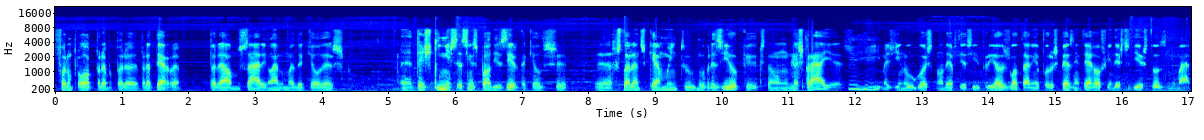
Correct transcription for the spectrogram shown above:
foram logo para, para, para a terra para almoçarem lá numa daquelas tasquinhas, se assim se pode dizer, daqueles uh, restaurantes que há muito no Brasil, que, que estão nas praias. Uhum. E imagino o gosto que não deve ter sido para eles voltarem a pôr os pés em terra ao fim destes dias todos no mar.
